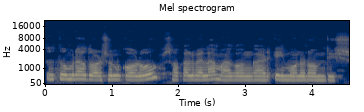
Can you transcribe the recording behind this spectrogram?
তো তোমরাও দর্শন করো। সকালবেলা মা গঙ্গার এই মনোরম দৃশ্য।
